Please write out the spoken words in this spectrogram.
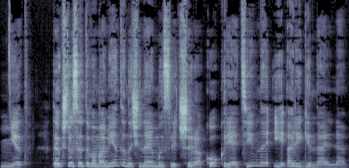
Нет. Так что с этого момента начинаем мыслить широко, креативно и оригинально.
